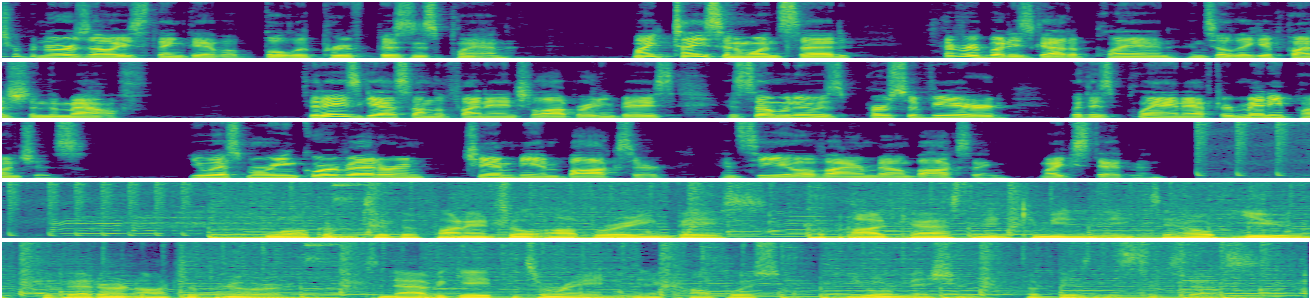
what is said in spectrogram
Entrepreneurs always think they have a bulletproof business plan. Mike Tyson once said, Everybody's got a plan until they get punched in the mouth. Today's guest on the financial operating base is someone who has persevered with his plan after many punches. U.S. Marine Corps veteran, champion boxer, and CEO of Ironbound Boxing, Mike Steadman. Welcome to the Financial Operating Base, a podcast and community to help you, the veteran entrepreneur, to navigate the terrain and accomplish your mission of business success.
